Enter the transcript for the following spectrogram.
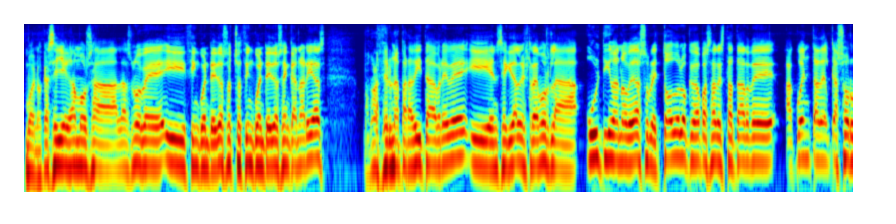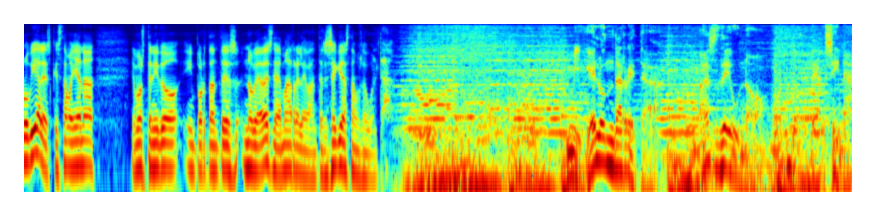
Bueno, casi llegamos a las 9 y 52, 8.52 en Canarias. Vamos a hacer una paradita breve y enseguida les traemos la última novedad sobre todo lo que va a pasar esta tarde a cuenta del caso Rubiales, que esta mañana hemos tenido importantes novedades y además relevantes. Enseguida estamos de vuelta. Miguel Ondarreta, más de uno, donde Alsina.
